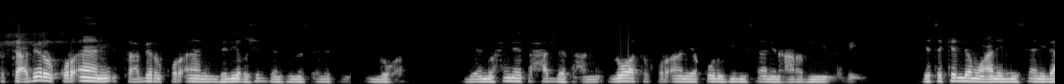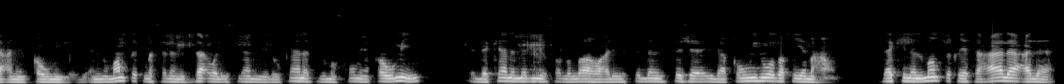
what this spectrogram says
التعبير القرآني التعبير القرآني بليغ جدا في مسألة اللغة. لأنه حين يتحدث عن لغة القرآن يقول بلسان عربي مبين. يتكلم عن اللسان لا عن القومية لأنه منطق مثلا الدعوة الإسلامية لو كانت بمفهوم قومي لكان النبي صلى الله عليه وسلم التجأ إلى قومه وبقي معهم. لكن المنطق يتعالى على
